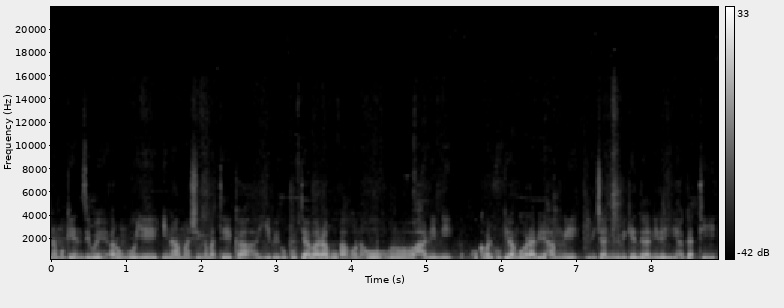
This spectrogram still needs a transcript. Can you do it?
na mugenzi we arongoye inama nshingamateka y'ibihugu by'abarabu aho naho oh, hanini kukaba ari kugira ngo barabire hamwe ibijyanye n'imigenderanire iri hagati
